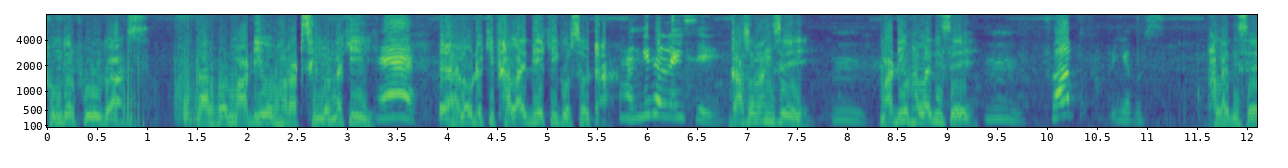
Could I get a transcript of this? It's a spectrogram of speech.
সুন্দর ফুল গাছ। তারপর মাটিও ভরাট ছিল নাকি? হ্যাঁ। এখন ওটা কি ফেলাই দিয়ে কি করছে ওটা? ভাঙ্গি ফেলাইছে। গাছও ভাঙছে? মাটিও ফেলাই দিছে? সব ইয়ে করছে। ফেলাই দিছে?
